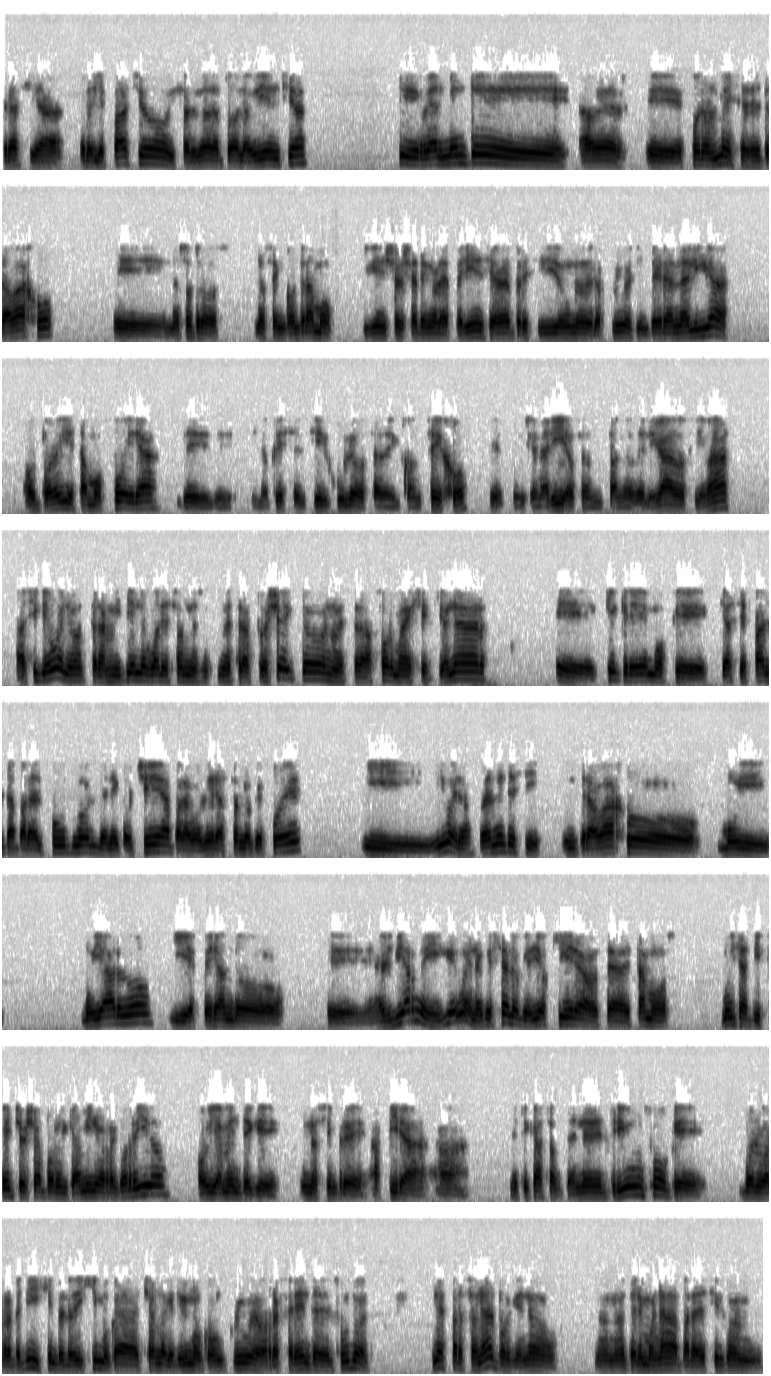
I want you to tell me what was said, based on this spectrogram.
Gracias por el espacio y saludar a toda la audiencia. Sí, realmente, a ver, eh, fueron meses de trabajo. Eh, nosotros nos encontramos, si bien yo ya tengo la experiencia de haber presidido uno de los clubes que integran la liga, hoy por hoy estamos fuera de, lo que es el círculo, o sea, del consejo, que funcionaría, o sea, están los delegados y demás. Así que bueno, transmitiendo cuáles son nuestros proyectos, nuestra forma de gestionar, eh, qué creemos que, hace falta para el fútbol de Necochea, para volver a hacer lo que fue. Y, bueno, realmente sí, un trabajo muy, muy arduo y esperando eh, el viernes y que bueno, que sea lo que Dios quiera, o sea, estamos muy satisfechos ya por el camino recorrido. Obviamente que uno siempre aspira a, en este caso, obtener el triunfo, que vuelvo a repetir, siempre lo dijimos cada charla que tuvimos con clubes o referentes del fútbol, no es personal porque no, no, tenemos nada para decir con,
